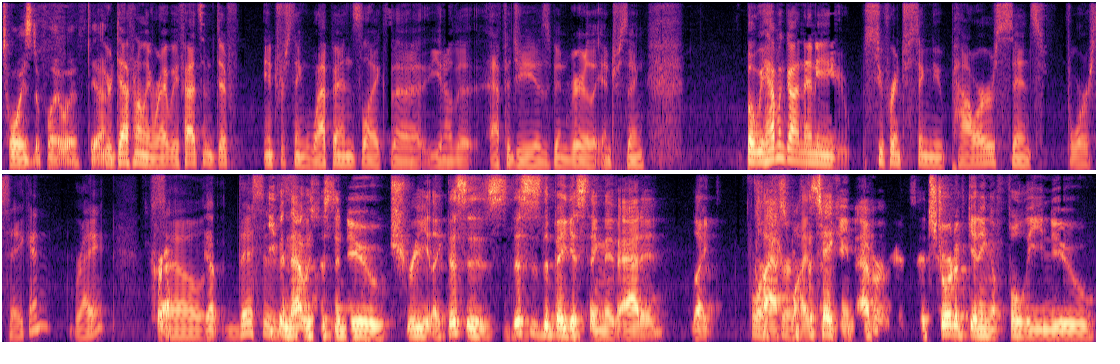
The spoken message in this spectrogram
toys to play with. Yeah, You're definitely right. We've had some diff- interesting weapons, like the you know the effigy has been really interesting, but we haven't gotten any super interesting new powers since Forsaken, right? Correct. So Yep. this is even that was just a new tree. Like this is this is the biggest thing they've added, like class sure. wise, The to game ever. It's, it's short of getting a fully new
